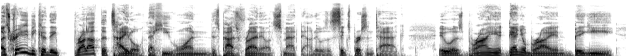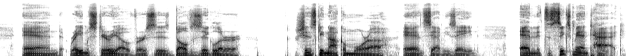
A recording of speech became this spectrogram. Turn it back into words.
It's crazy because they brought out the title that he won this past Friday on SmackDown. It was a six person tag. It was Bryan, Daniel Bryan, Big E, and Rey Mysterio versus Dolph Ziggler, Shinsuke Nakamura, and Sami Zayn. And it's a six man tag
